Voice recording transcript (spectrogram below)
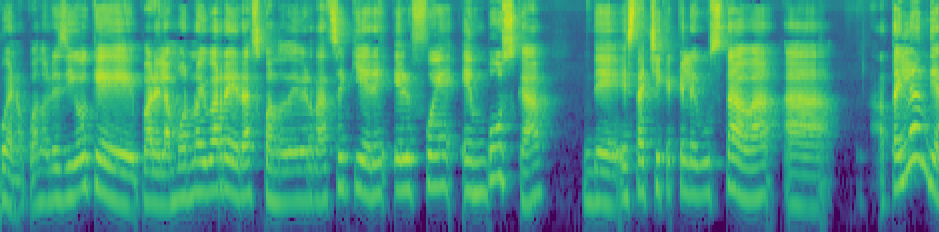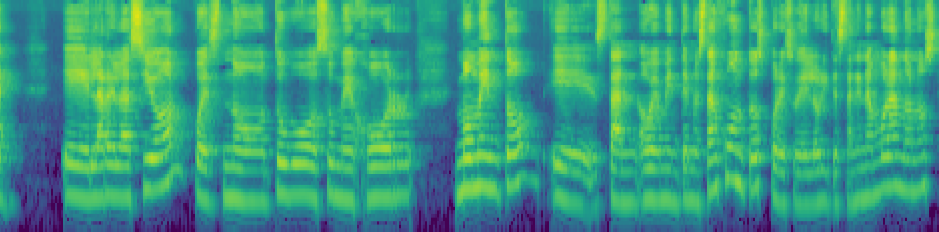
bueno, cuando les digo que para el amor no hay barreras, cuando de verdad se quiere, él fue en busca de esta chica que le gustaba a, Tailandia. Eh, la relación pues no tuvo su mejor momento, eh, están, obviamente no están juntos, por eso él ahorita están enamorándonos,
